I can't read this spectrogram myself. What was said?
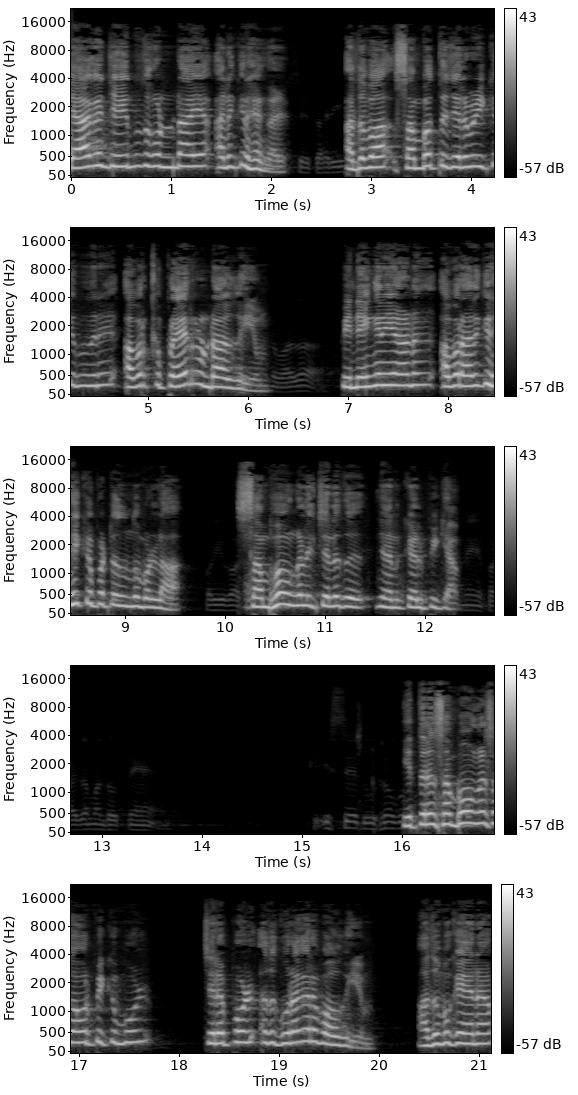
ത്യാഗം ചെയ്യുന്നത് കൊണ്ടുണ്ടായ അനുഗ്രഹങ്ങൾ അഥവാ സമ്പത്ത് ചെലവഴിക്കുന്നതിന് അവർക്ക് പ്രേരണ ഉണ്ടാകുകയും പിന്നെ എങ്ങനെയാണ് അവർ അനുഗ്രഹിക്കപ്പെട്ടതെന്നുമുള്ള സംഭവങ്ങളിൽ ചിലത് ഞാൻ കേൾപ്പിക്കാം. ഇത്തരം സംഭവങ്ങൾ സമർപ്പിക്കുമ്പോൾ ചിലപ്പോൾ അത് ഗുണകരമാവുകയും അത് മുഖേന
